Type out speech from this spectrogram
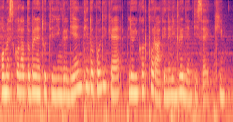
ho mescolato bene tutti gli ingredienti, dopodiché li ho incorporati negli ingredienti secchi.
